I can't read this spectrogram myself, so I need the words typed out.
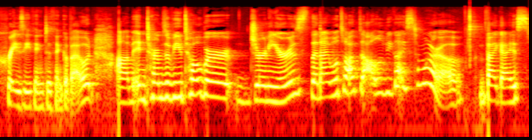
crazy thing to think about. Um, in terms of Youtober journeyers, then I will talk to all of you guys tomorrow. Bye guys.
